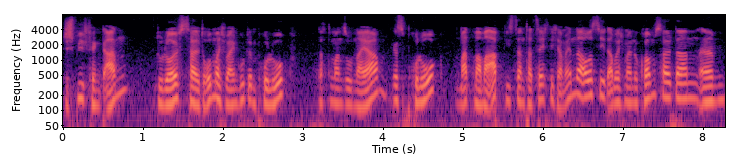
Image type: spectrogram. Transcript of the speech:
das Spiel fängt an, du läufst halt rum, ich meine, gut im Prolog dachte man so, naja, ist Prolog, warten wir mal ab, wie es dann tatsächlich am Ende aussieht, aber ich meine, du kommst halt dann, ähm,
